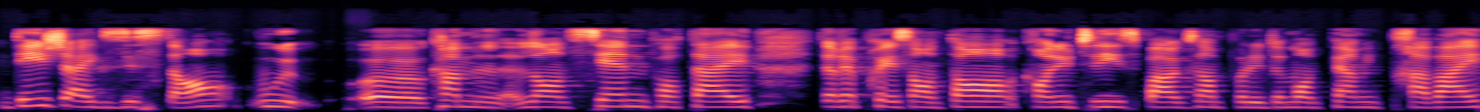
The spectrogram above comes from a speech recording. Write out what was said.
déjà existants ou euh, comme l'ancienne portail de représentants qu'on utilise par exemple pour les demandes de permis de travail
